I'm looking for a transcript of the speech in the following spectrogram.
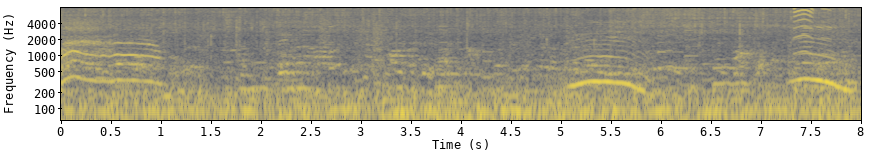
와. 음. 음.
